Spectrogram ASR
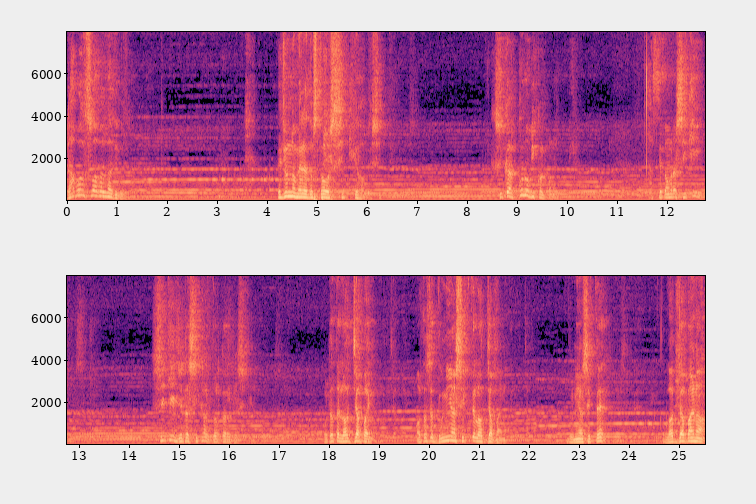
ডাবল সোয়াব আল্লাহ দিল এই জন্য মেরে দোস্ত, শিখতে হবে, শিখতে শিখার কোনো বিকল্প নেই। আজকে তো আমরা শিখি। শিখি, যেটা শিখার দরকার ওটা শিখি। ওটাতে লজ্জা পাই। অথচ দুনিয়া শিখতে লজ্জা পায় না। দুনিয়া শিখতে লজ্জা পায় না।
